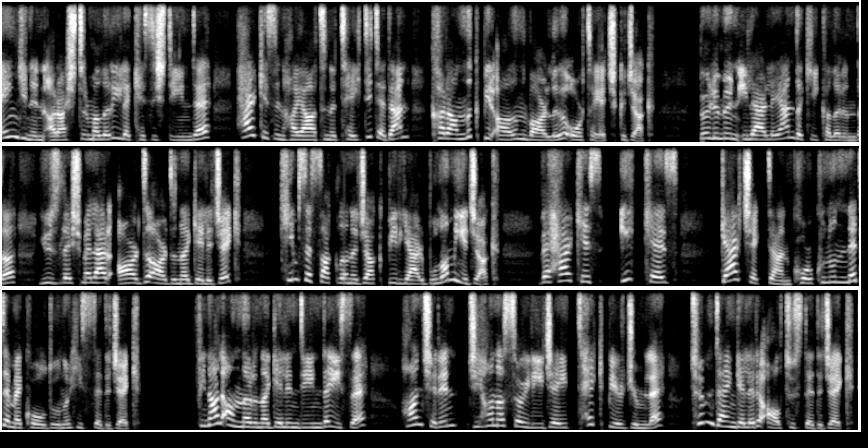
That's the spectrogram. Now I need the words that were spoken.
Engin'in araştırmalarıyla kesiştiğinde herkesin hayatını tehdit eden karanlık bir ağın varlığı ortaya çıkacak. Bölümün ilerleyen dakikalarında yüzleşmeler ardı ardına gelecek, kimse saklanacak bir yer bulamayacak ve herkes ilk kez gerçekten korkunun ne demek olduğunu hissedecek. Final anlarına gelindiğinde ise Hançer'in Cihan'a söyleyeceği tek bir cümle tüm dengeleri alt üst edecek.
